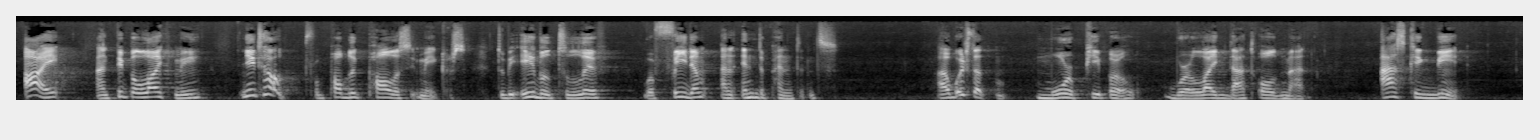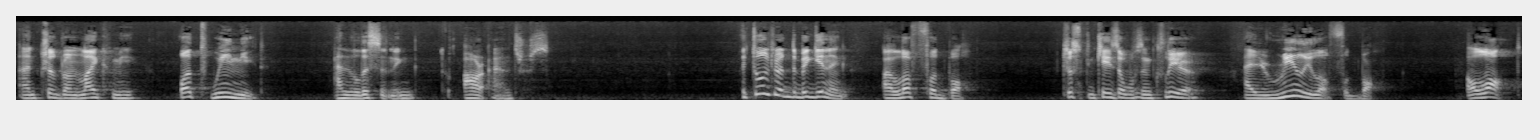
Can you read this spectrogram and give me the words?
I, and people like me, need help from public policy makers to be able to live with freedom and independence. I wish that more people were like that old man, asking me and children like me what we need and listening to our answers. I told you at the beginning, I love football. just in case I wasn't clear, I really love football. A lot.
